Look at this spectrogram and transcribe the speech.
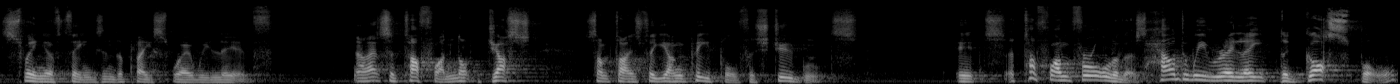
swing of things in the place where we live. Now, that's a tough one, not just sometimes for young people, for students. It's a tough one for all of us. How do we relate the gospel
